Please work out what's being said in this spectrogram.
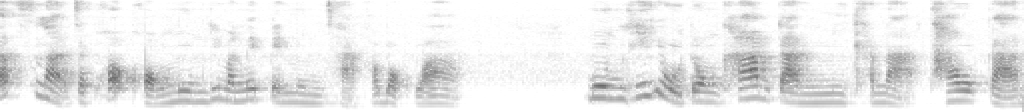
ลักษณะเฉพาะของมุมที่มันไม่เป็นมุมฉากเขาบอกว่า มุมที่อยู่ตรงข้ามกันมีขนาดเท่ากัน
